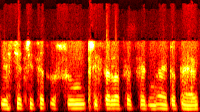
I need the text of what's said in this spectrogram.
238 327 a je to Telč.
